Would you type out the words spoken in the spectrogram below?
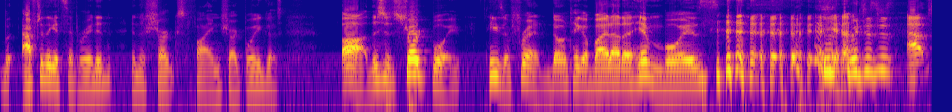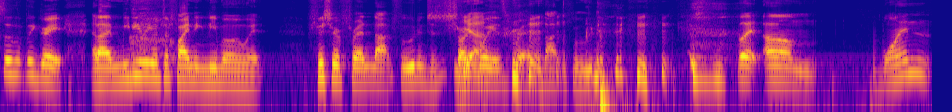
But after they get separated and the sharks find Shark Boy, he goes, "Ah, this is Shark Boy. He's a friend. Don't take a bite out of him, boys." Which is just absolutely great. And I immediately went to Finding Nemo and went, "Fisher friend, not food," and just Shark Yeah. Boy is friend, not food. but um, one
